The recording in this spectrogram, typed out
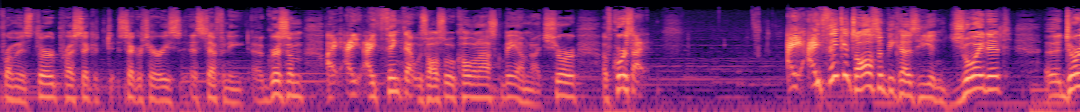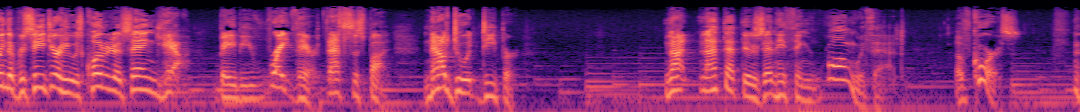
from his third press secretary, Stephanie uh, Grisham. I, I, I, think that was also a colonoscopy. I'm not sure. Of course, I. I, I think it's also because he enjoyed it. Uh, during the procedure, he was quoted as saying, Yeah, baby, right there. That's the spot. Now do it deeper. Not, not that there's anything wrong with that, of course.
